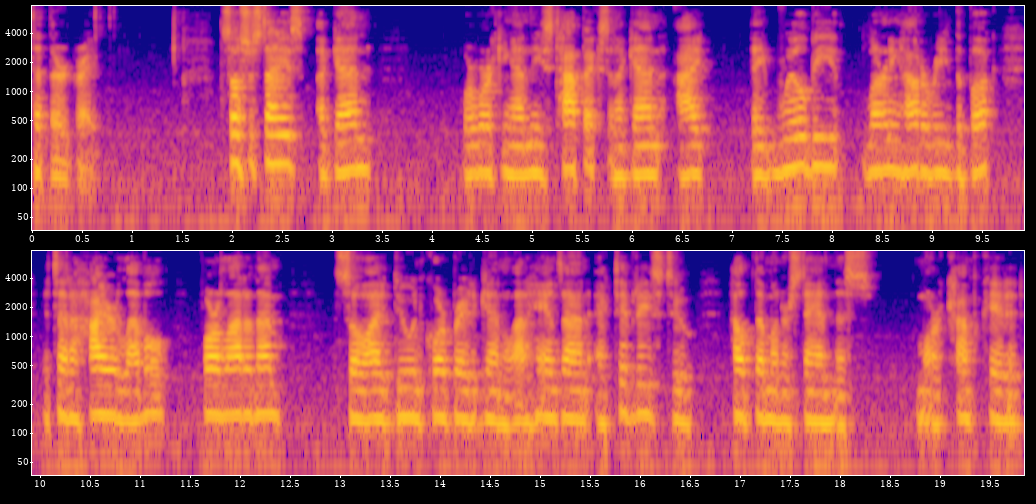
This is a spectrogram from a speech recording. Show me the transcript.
to third grade. Social studies, again, we're working on these topics. And again, I they will be learning how to read the book. It's at a higher level for a lot of them. So I do incorporate again a lot of hands-on activities to help them understand this more complicated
